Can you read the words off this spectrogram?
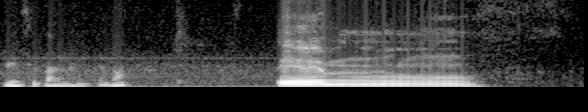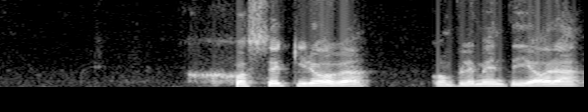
principalmente, ¿no? Em, José Quiroga complementa y ahora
